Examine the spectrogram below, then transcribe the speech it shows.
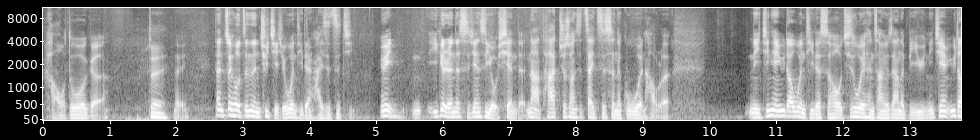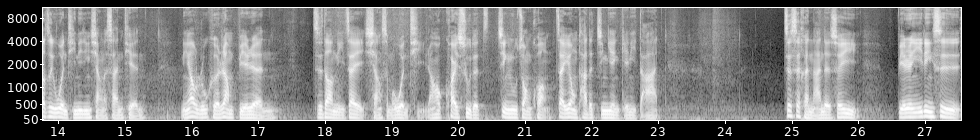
好多个。对对，但最后真正去解决问题的人还是自己，因为嗯一个人的时间是有限的，那他就算是再资深的顾问好了，你今天遇到问题的时候，其实我也很常有这样的比喻。你今天遇到这个问题，你已经想了三天，你要如何让别人知道你在想什么问题，然后快速的进入状况，再用他的经验给你答案，这是很难的。所以别人一定是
